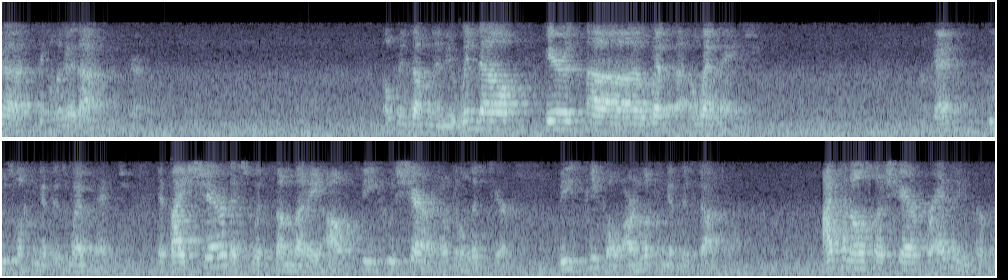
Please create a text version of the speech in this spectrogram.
uh, take a look at a document here. Opens up in a new window. Here's a web, a web page. Okay? Who's looking at this web page? If I share this with somebody, I'll see who's sharing. I'll get a list here. These people are looking at this document. I can also share for editing purposes.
